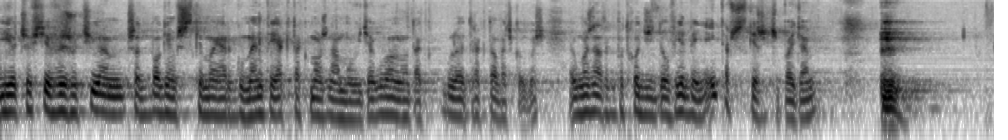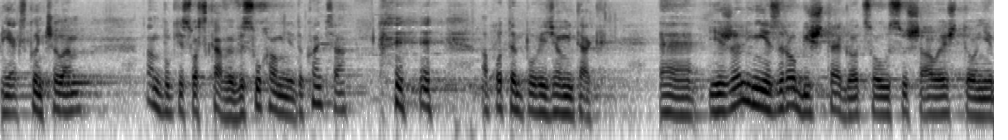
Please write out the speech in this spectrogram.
i oczywiście wyrzuciłem przed Bogiem wszystkie moje argumenty, jak tak można mówić, jak wolno tak w ogóle traktować kogoś, jak można tak podchodzić do uwielbienia i te wszystkie rzeczy powiedziałem. I jak skończyłem, Pan Bóg jest łaskawy, wysłuchał mnie do końca, a potem powiedział mi tak, e, jeżeli nie zrobisz tego, co usłyszałeś, to, nie,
